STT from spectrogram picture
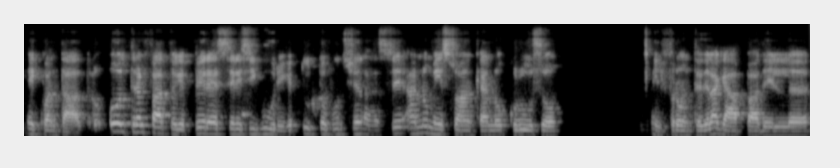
e quant'altro. Oltre al fatto che per essere sicuri che tutto funzionasse, hanno messo anche, hanno occluso il fronte della cappa del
